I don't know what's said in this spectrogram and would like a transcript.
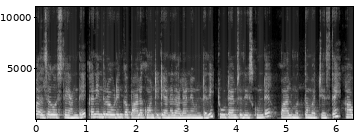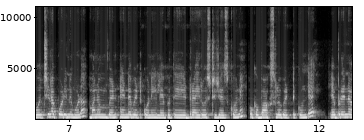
పల్సగా వస్తాయి అంతే కానీ ఇందులో కూడా ఇంకా పాల క్వాంటిటీ అనేది అలానే ఉంటది. టూ టైమ్స్ తీసుకుంటే పాలు మొత్తం వచ్చేస్తాయి. ఆ వచ్చిన పొడిని కూడా మనం ఎండబెట్టుకొని లేకపోతే డ్రై రోస్ట్ చేసుకొని ఒక బాక్స్లో పెట్టుకుంటే ఎప్పుడైనా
